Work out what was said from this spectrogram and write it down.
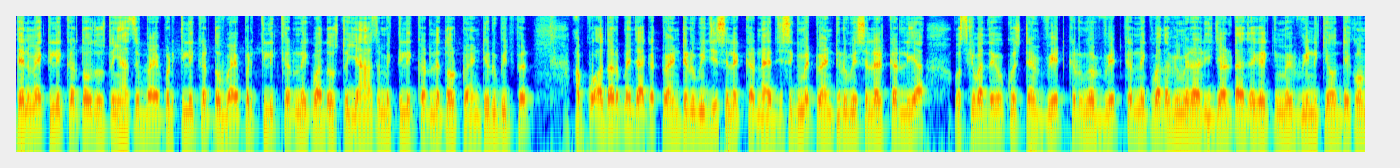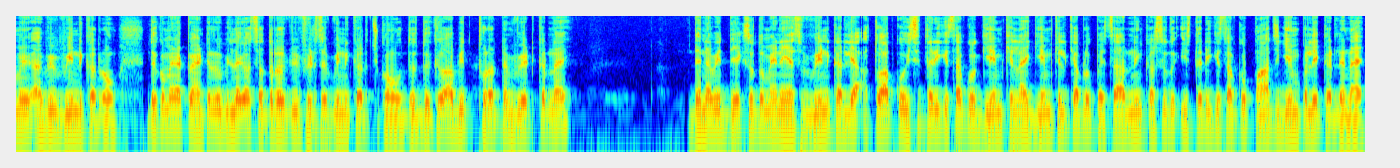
देन मैं क्लिक करता हूँ दोस्तों, यहाँ से बाई पर क्लिक करता हूँ। बाई पर क्लिक करने के बाद दोस्तों, यहाँ से मैं क्लिक कर लेता हूँ ट्वेंटी रुपीज़ पर। आपको अदर में जाकर ट्वेंटी रुपीज़ ही सिलेक्ट करना है। जैसे कि मैं ट्वेंटी रुपीज़ सेलेक्ट कर लिया। उसके बाद देखो, कुछ टाइम वेट करूँगा। वेट करने के बाद अभी मेरा रिज़ल्ट आ जाएगा कि मैं विन क्या हूँ। देखो, मैं अभी विन कर रहा हूँ। देखो मैंने ट्वेंटी रुपीज़ लगा, सत्रह रुपये फिर से विन कर चुका हूँ। तो देखो, अभी थोड़ा टाइम वेट करना है। देन अभी देख सकते हो मैंने यहाँ से विन कर लिया। तो आपको इसी तरीके से आपको गेम खेलना है। गेम खेल के आप लोग पैसा अर्निंग कर सकते हो। तो इस तरीके से आपको पाँच गेम प्ले कर लेना है।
